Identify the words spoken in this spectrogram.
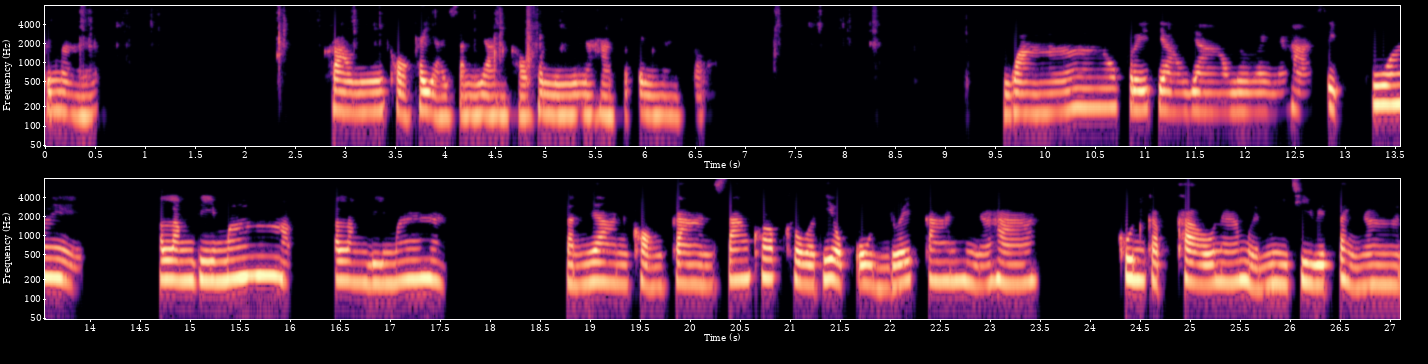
ขึ้นมานะ คราวนี้ขอขยายสัญญาณเขาคนนี้นะคะ จะเป็นไงต่อ ว้าวกรีดยาวๆเลยนะคะ10ถ้วย พลังดีมาก พลังดีมาก สัญญาณของการสร้างครอบครัวที่อบอุ่นด้วยกันนะคะ คุณกับเขานะ เหมือนมีชีวิตแต่งงาน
